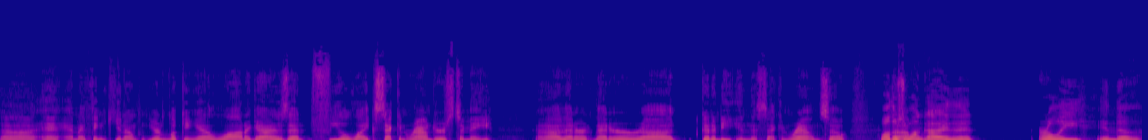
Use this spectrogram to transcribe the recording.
Uh, and, and I think you know you're looking at a lot of guys that feel like second rounders to me, uh, that are that are uh, going to be in the second round. So well, there's Um, one guy that early in the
